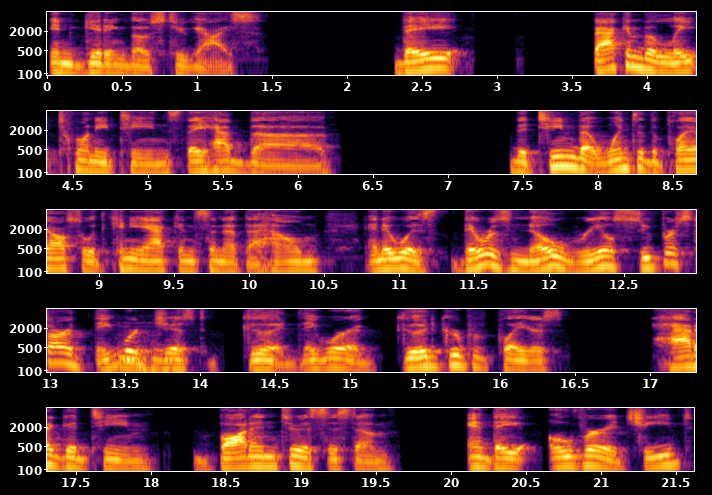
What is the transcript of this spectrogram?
in getting those two guys. They back in the late 20 teens, they had the the team that went to the playoffs with Kenny Atkinson at the helm, and it was there was no real superstar. They were mm-hmm. just good. They were a good group of players, had a good team, bought into a system, and they overachieved.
